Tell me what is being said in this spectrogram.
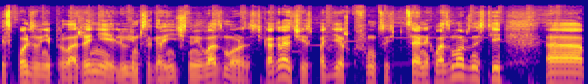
использование приложения людям с ограниченными возможностями. Как раз через поддержку функций специальных возможностей а,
